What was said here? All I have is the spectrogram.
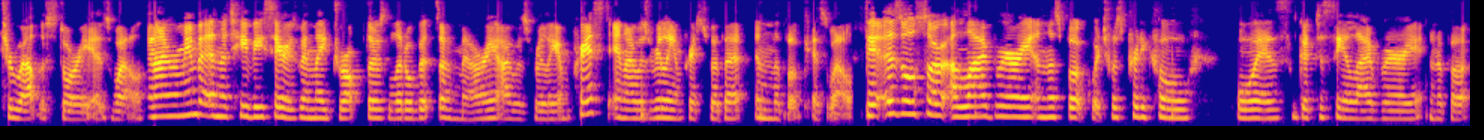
throughout the story as well. And I remember in the TV series when they dropped those little bits of Maori, I was really impressed and I was really impressed with it in the book as well. There is also a library in this book which was pretty cool always good to see a library and a book.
